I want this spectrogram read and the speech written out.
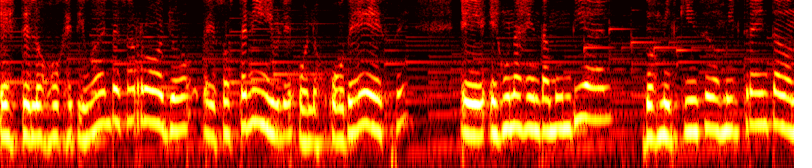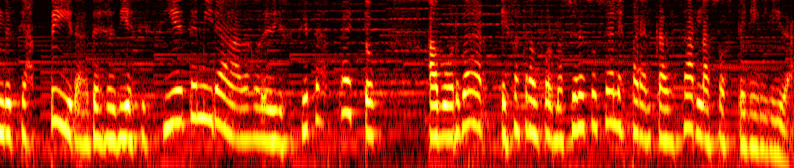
Este, los objetivos del desarrollo eh, sostenible o los ODS es una agenda mundial 2015-2030 donde se aspira desde 17 miradas o de 17 aspectos abordar esas transformaciones sociales para alcanzar la sostenibilidad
